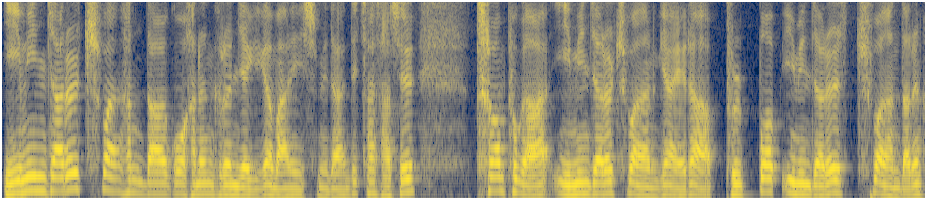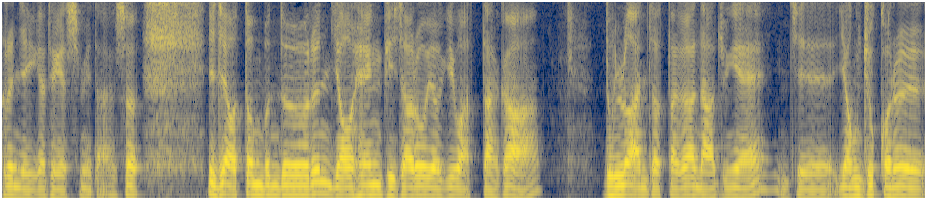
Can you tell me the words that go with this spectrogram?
이민자를 추방한다고 하는 그런 얘기가 많이 있습니다. 근데 자, 사실 트럼프가 이민자를 추방하는 게 아니라 불법 이민자를 추방한다는 그런 얘기가 되겠습니다. 그래서 이제 어떤 분들은 여행 비자로 여기 왔다가 눌러 앉았다가 나중에 이제 영주권을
